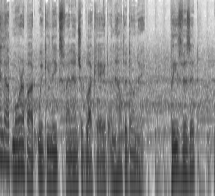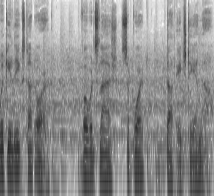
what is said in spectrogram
Find out more about WikiLeaks' financial blockade and how to donate, please visit wikileaks.org forward slash support.html.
